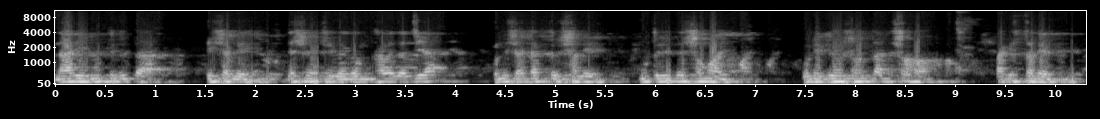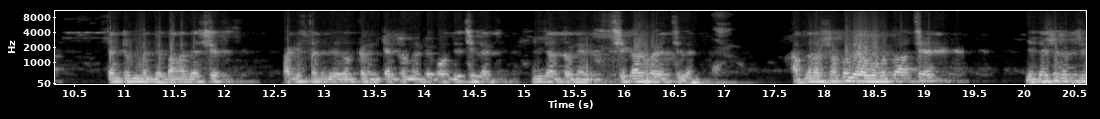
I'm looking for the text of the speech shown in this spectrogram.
নারী মুক্তিযোদ্ধা হিসাবে দেশনেত্রী বেগম খালেদা জিয়া উনিশশো একাত্তর সালের মুক্তিযুদ্ধের সময় উনি দুই সন্তান সহ পাকিস্তানের ক্যান্টনমেন্টে, বাংলাদেশের পাকিস্তানি তৎকালীন ক্যান্টনমেন্টে বন্দী ছিলেন, নির্যাতনের শিকার হয়েছিলেন। আপনারা সকলে অবগত আছেন যে দেশনেত্রী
